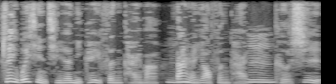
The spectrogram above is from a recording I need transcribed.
所以危险情人，你可以分开吗？嗯、当然要分开。嗯，可是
